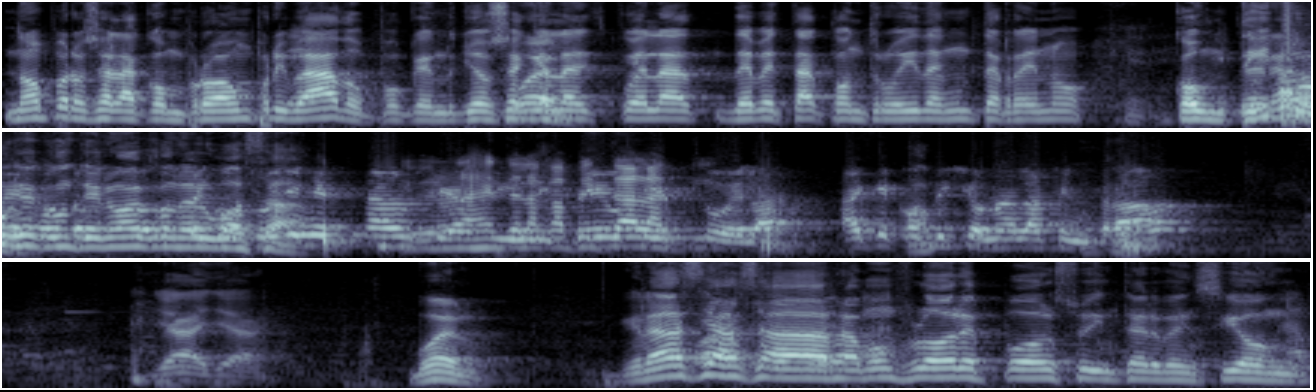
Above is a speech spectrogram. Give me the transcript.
No, pero se la compró a un privado, porque yo sé Bueno. que la escuela debe estar construida en un terreno con Tenemos que continuar con el WhatsApp. la gente de la capital hay que condicionar las entradas. Ya, ya. Bueno, gracias a Ramón Flores por su intervención.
